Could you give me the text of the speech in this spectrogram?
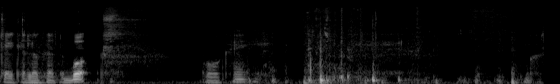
take a look at the books. 4K. Got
